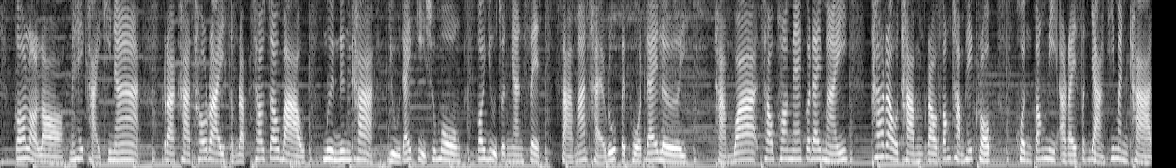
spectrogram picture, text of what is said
ำๆก็หล่อๆ ไม่ให้ขายขี้หน้า ราคาเท่าไรสำหรับเช่าเจ้าบ่าวหมื่นหนึ่งค่ะ อยู่ได้กี่ชั่วโมง ก็อยู่จนงานเสร็จ สามารถถ่ายรูปไปโพสต์ได้เลย ถามว่าเช่าพ่อแม่ก็ได้ไหมถ้าเราทำเราต้องทำให้ครบ คนต้องมีอะไรสักอย่างที่มันขาด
